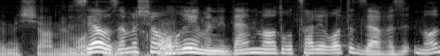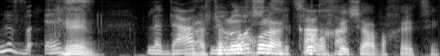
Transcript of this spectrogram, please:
ומשעממות זהו, זה מה ומביכות. שאומרים, אני עדיין מאוד רוצה לראות את זה, אבל זה מאוד מבאס כן. לדעת ואז אתה לא מראש יכול שזה לעצור ככה. אחרי שעה וחצי.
